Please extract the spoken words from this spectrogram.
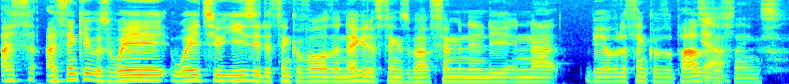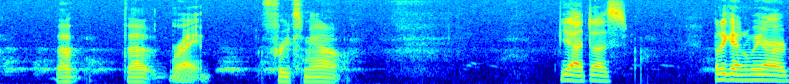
I th- I think it was way way too easy to think of all the negative things about femininity and not be able to think of the positive Yeah. things. That that Right. freaks me out. Yeah, it does. But again, we are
